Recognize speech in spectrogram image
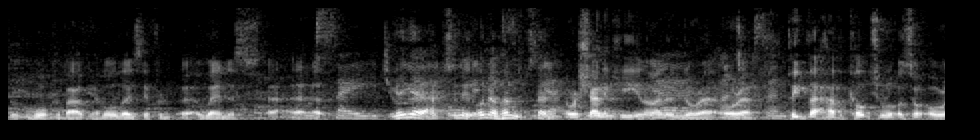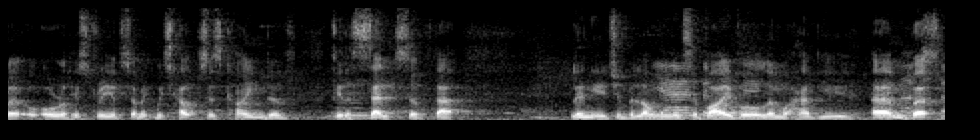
walkabout, you have all those different uh, awareness. Uh, uh, a sage. yeah, or yeah, absolutely. Oh no, of these- hundred percent. yeah, Or a Shanachie in yeah, Ireland, or a, or a 100%. people that have a cultural or, or a or a history of something which helps us kind of feel a sense of that lineage and belonging Yeah, and survival belonging. and what have you. Um, but so.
